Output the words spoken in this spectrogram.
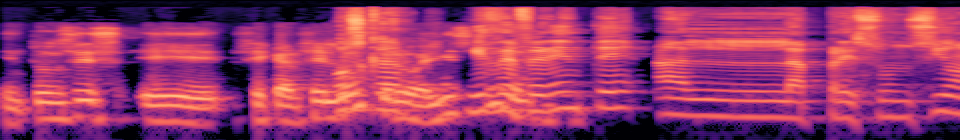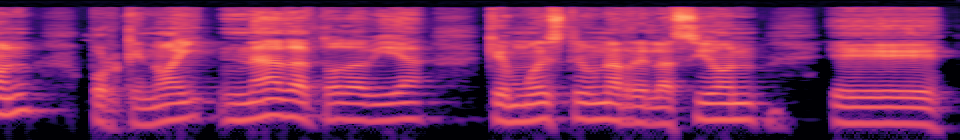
Entonces, eh, se canceló, pero ahí Y referente a la presunción, porque no hay nada todavía que muestre una relación eh,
